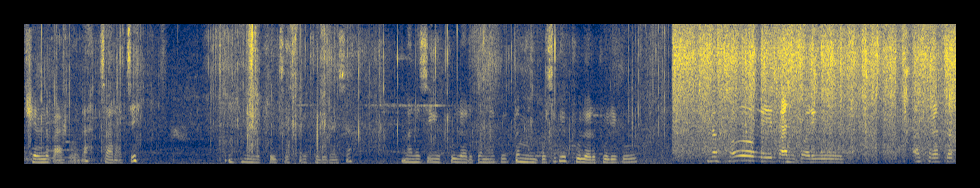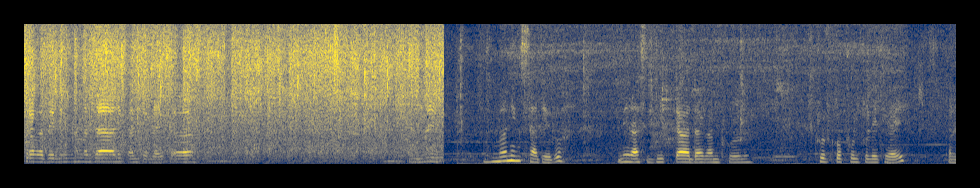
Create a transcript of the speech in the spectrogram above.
खेल्न पाएको होला चरा चाहिँ मेरो फुल चाहिँ यसरी फुलिरहेछ मलाई चाहिँ यो फुलहरू बनाएको एकदम मनपर्छ कि फुलहरू फुलेको ल पानी पऱ्यो अत्र सत्र गर्दै मजाले पानी परिरहेछ गुड मर्निङ साथीहरू मेरो अस्ति दुईवटा ड्रागन फुल फ्रुटको फुल फुलेको थियो है। तर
